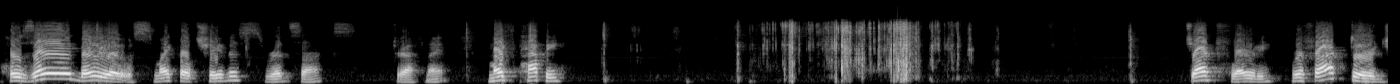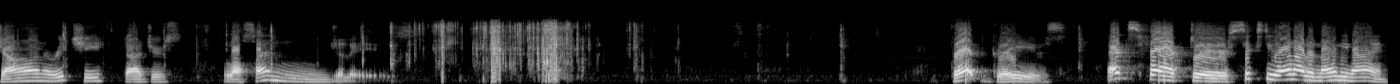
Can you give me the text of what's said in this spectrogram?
Jose Berrios, Michael Chavis, Red Sox, draft night. Mike Papi. Jack Flaherty. Refractor, John Ritchie, Dodgers, Los Angeles. Brett Graves. X Factor, 61 out of 99.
